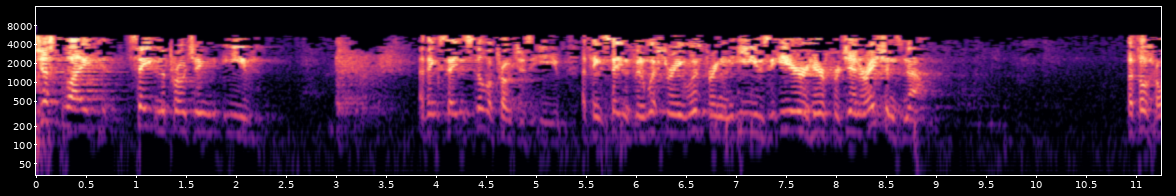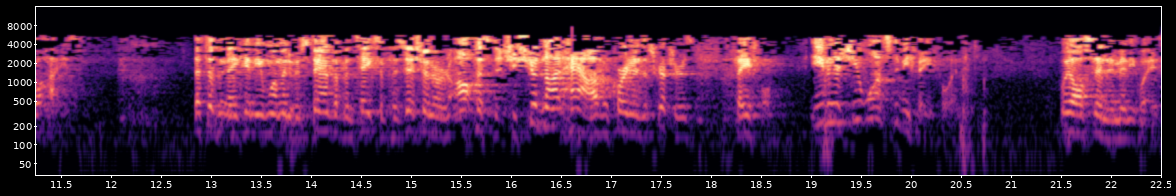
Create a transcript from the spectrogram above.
just like Satan approaching Eve. I think Satan still approaches Eve. I think Satan's been whispering, whispering in Eve's ear here for generations now. But those are lies. That doesn't make any woman who stands up and takes a position or an office that she should not have, according to the scriptures, faithful, even if she wants to be faithful in it. We all sin in many ways,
